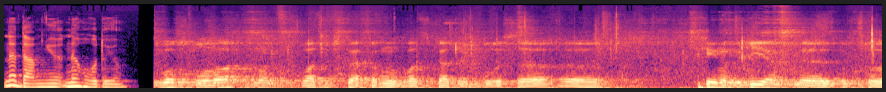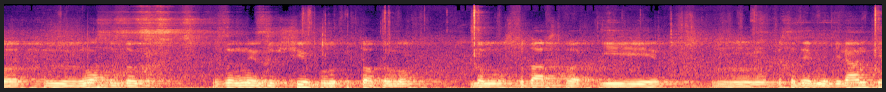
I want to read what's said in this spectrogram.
недавньою негодою. В двох словах 24-25 відбулася е, стихійна подія, е, тобто е, внаслідок зливних дощів було підтоплено домогосподарства і присадибні ділянки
